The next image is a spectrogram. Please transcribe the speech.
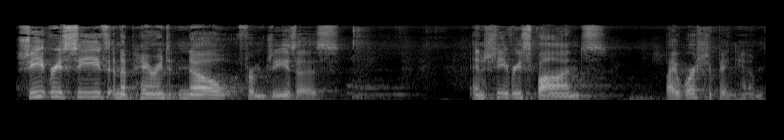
She receives an apparent no from Jesus, and she responds by worshiping him.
